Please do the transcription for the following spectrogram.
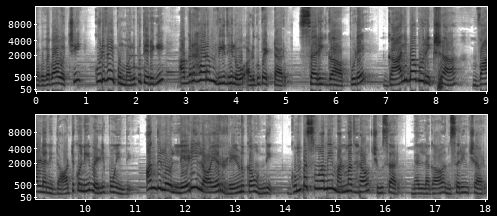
గబగబా వచ్చి కుడివైపు మలుపు తిరిగి అగ్రహారం వీధిలో అడుగుపెట్టారు. సరిగ్గా అప్పుడే గాలిబాబు రిక్షా వాళ్ళని దాటుకుని వెళ్ళిపోయింది అందులో లేడీ లాయర్ రేణుక ఉంది. గుంపస్వామి మన్మధరావు చూశారు. మెల్లగా అనుసరించారు.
